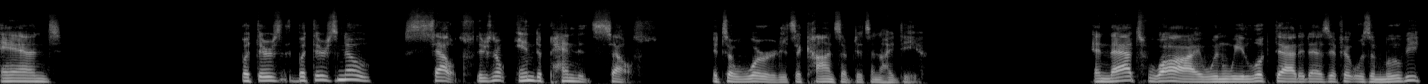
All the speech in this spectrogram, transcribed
And but there's but there's no self. There's no independent self. It's a word, it's a concept, it's an idea. And that's why when we looked at it as if it was a movie,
